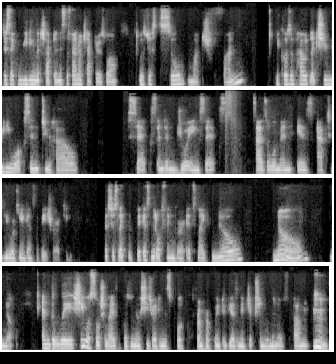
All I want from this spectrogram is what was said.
just like reading the chapter and it's the final chapter as well was just so much fun because of how it like she really walks into how sex and enjoying sex as a woman is actively working against the patriarchy. It's just like the biggest middle finger. It's like no no no. And the way she was socialized because you know she's writing this book from her point of view as an egyptian woman of um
